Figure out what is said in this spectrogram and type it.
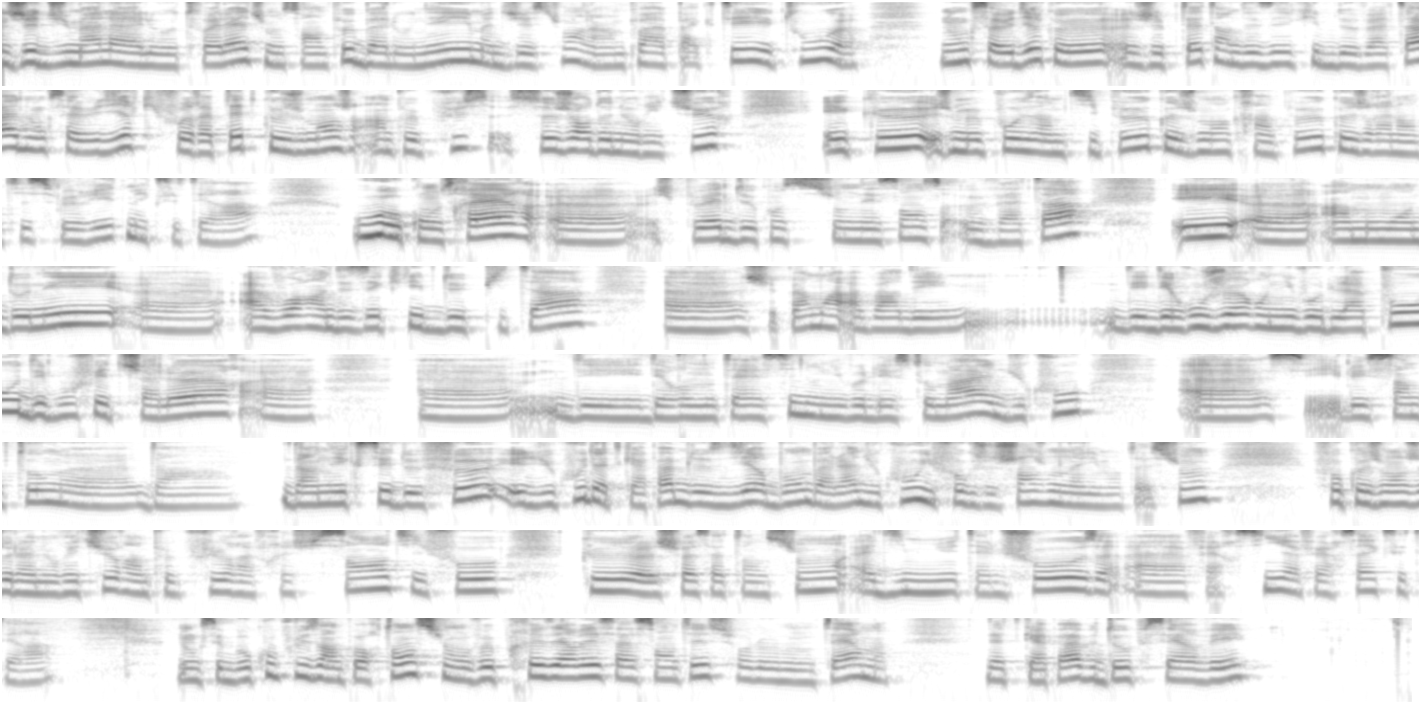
j'ai du mal à aller aux toilettes, je me sens un peu ballonnée, ma digestion elle est un peu impactée et tout. Donc ça veut dire que j'ai peut-être un déséquilibre de Vata, donc ça veut dire qu'il faudrait peut-être que je mange un peu plus ce genre de nourriture et que je me pose un petit peu, que je manque un peu, que je ralentisse le rythme, etc. Ou au contraire, euh, je peux être de constitution de naissance Vata et euh, à un moment donné euh, avoir un déséquilibre de Pitta, je sais pas moi, avoir des des, rougeurs au niveau de la peau, des bouffées de chaleur, euh, euh, des, des, remontées acides au niveau de l'estomac. Et du coup, euh, c'est les symptômes d'un d'un excès de feu et du coup d'être capable de se dire bon bah là du coup il faut que je change mon alimentation, il faut que je mange de la nourriture un peu plus rafraîchissante, il faut que je fasse attention à diminuer telle chose, à faire ci, à faire ça, etc. Donc c'est beaucoup plus important si on veut préserver sa santé sur le long terme, d'être capable d'observer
